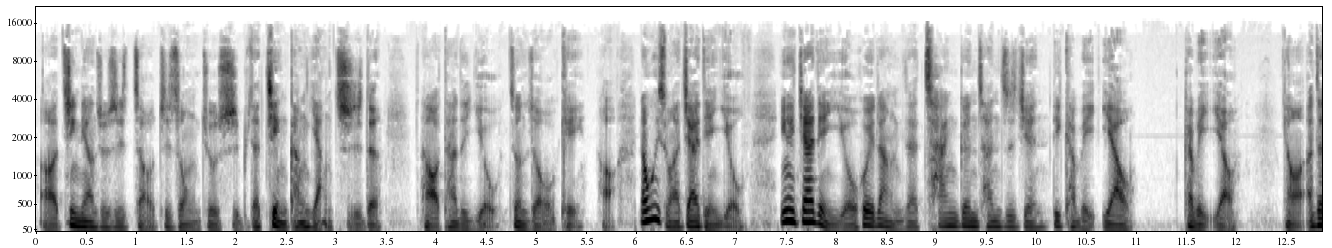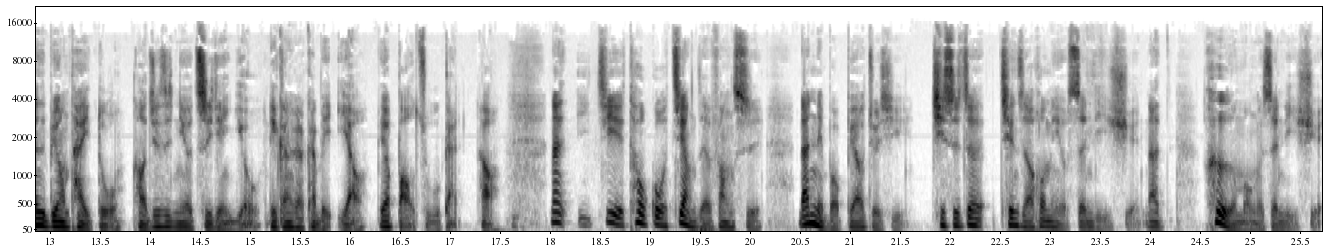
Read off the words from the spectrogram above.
啊？尽量就是找这种就是比较健康养殖的。好，它的油这种就 OK。好，那为什么要加一点油？因为加一点油会让你在餐跟餐之间立刻被腰，开被腰。好啊，但是不用太多。好，就是你有吃一点油，你刚刚开被腰，比较饱足感。好，那借透过这样子的方式，那你目标就是，其实这牵扯到后面有生理学，那荷尔蒙的生理学。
